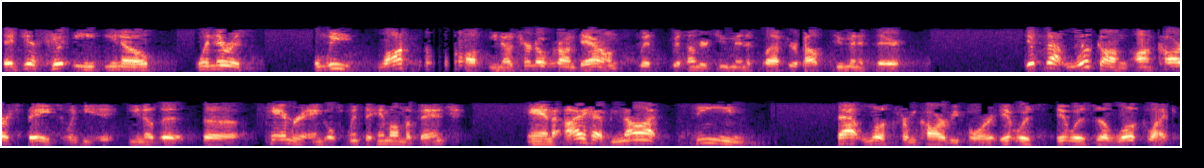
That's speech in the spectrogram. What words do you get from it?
it just hit me, you know, when there was when we lost the ball, you know, turnover on downs with with under two minutes left or about two minutes there. Just that look on on Carr's face when he, you know, the the camera angles went to him on the bench, and I have not seen that look from Carr before. It was it was a look like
